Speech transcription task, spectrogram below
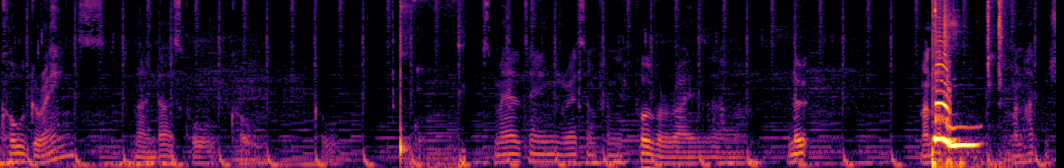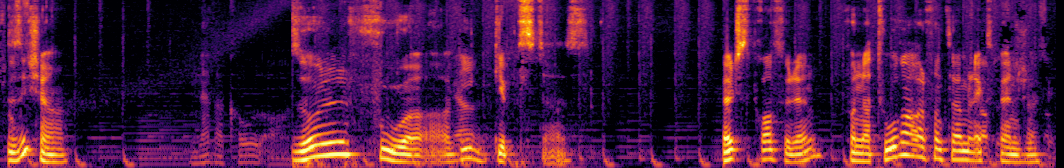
Coal Grains? Nein, da ist Coal. Smelting, Redstone Pulverizer. Nö. Man hat, man hat einen Schuss. Sicher. Nether Coal Ore. Sulfur. Wie Ja. gibt's das? Welches brauchst du denn? Von Natura oder von Thermal glaub, Expansion? scheißegal.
